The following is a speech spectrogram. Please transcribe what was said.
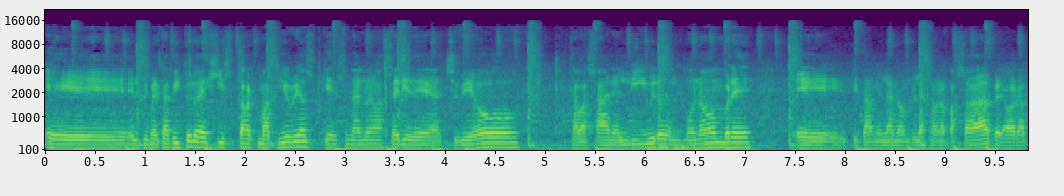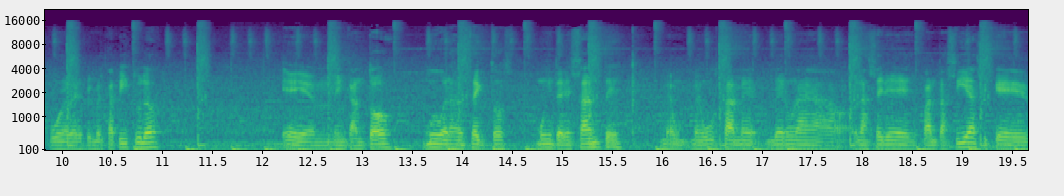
eh, el primer capítulo de His Dark Materials, que es una nueva serie de HBO, está basada en el libro del mismo nombre, eh, que también la nombré la semana pasada, pero ahora pude ver el primer capítulo. Eh, me encantó, muy buenos efectos, muy interesante. Me, gusta ver una, una serie de fantasía, así que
